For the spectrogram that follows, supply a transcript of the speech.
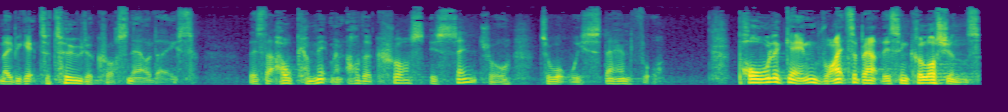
maybe get tattooed across nowadays. There's that whole commitment. Oh, the cross is central to what we stand for. Paul again writes about this in Colossians.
